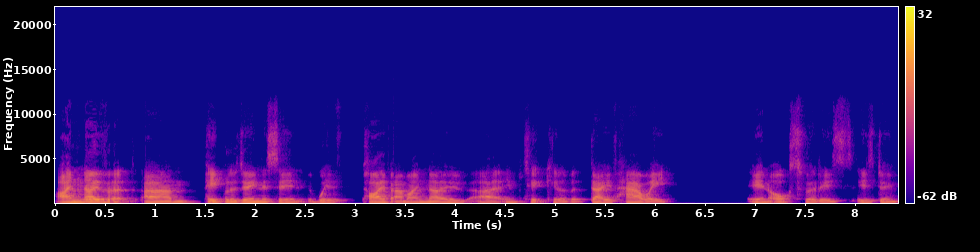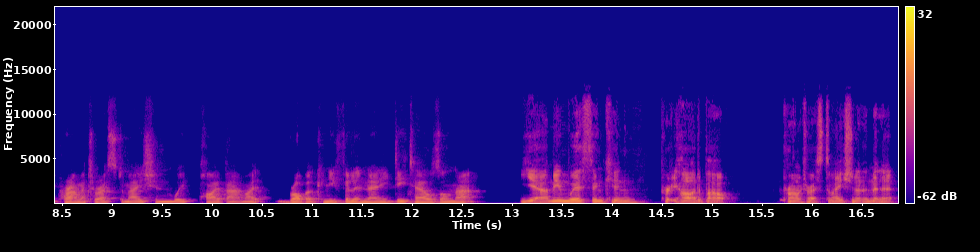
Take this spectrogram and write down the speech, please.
I know that um, people are doing this in, with PyBaMM. I know uh, in particular that Dave Howey in Oxford is is doing parameter estimation with PyBaMM. I, Robert, can you fill in any details on that? Yeah, I mean we're thinking pretty hard about parameter estimation at the minute.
